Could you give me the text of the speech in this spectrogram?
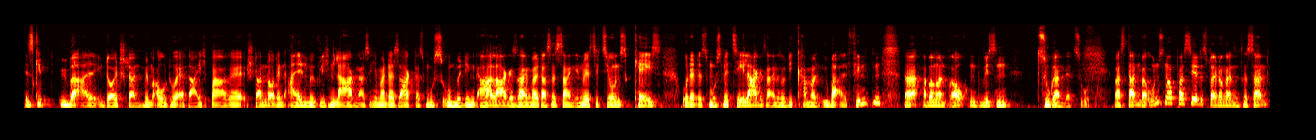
es gibt überall in Deutschland mit dem Auto erreichbare Standort in allen möglichen Lagen. Also jemand, der sagt, das muss unbedingt A-Lage sein, weil das ist sein Investitionscase oder das muss eine C-Lage sein, also die kann man überall finden. Ja, aber man braucht einen gewissen Zugang dazu. Was dann bei uns noch passiert ist, vielleicht noch ganz interessant,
